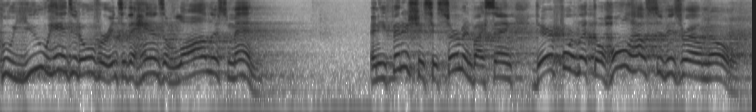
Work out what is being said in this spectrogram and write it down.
who you handed over into the hands of lawless men. And he finishes his sermon by saying, Therefore, let the whole house of Israel know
